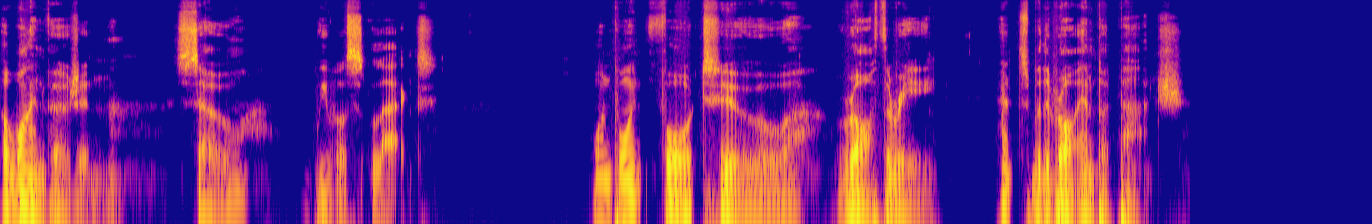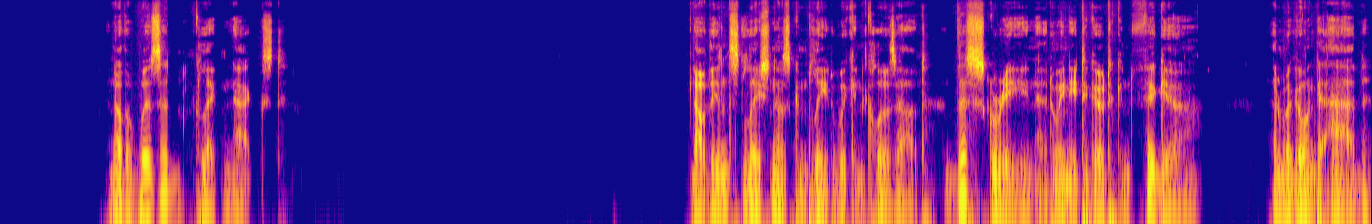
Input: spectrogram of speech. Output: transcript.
a wine version. So, we will select 1.42 RAW 3. That's with the raw input patch. Another wizard, click Next. Now the installation is complete, we can close out this screen and we need to go to configure and we're going to add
